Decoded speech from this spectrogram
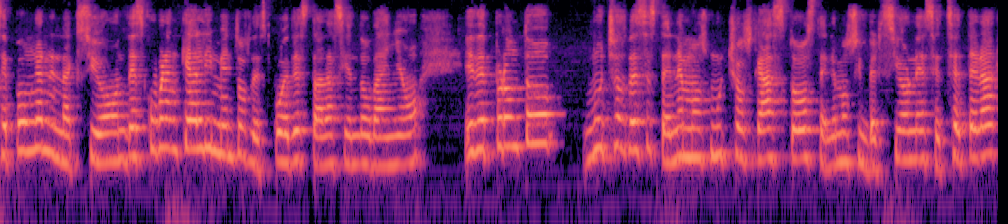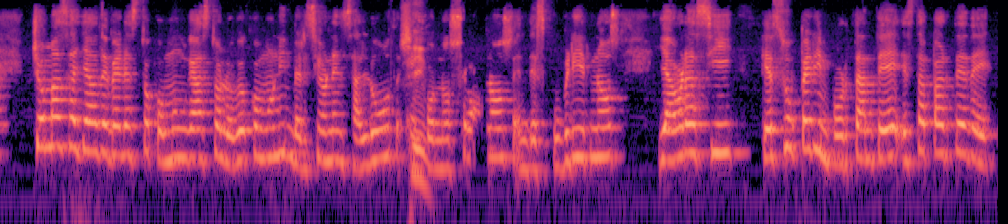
se pongan en acción, descubran qué alimentos les puede estar haciendo daño y de pronto muchas veces tenemos muchos gastos, tenemos inversiones, etcétera. Yo más allá de ver esto como un gasto, lo veo como una inversión en salud, Sí. en conocernos, en descubrirnos y ahora sí que es súper importante esta parte de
